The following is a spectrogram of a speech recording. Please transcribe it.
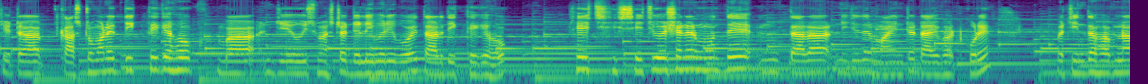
সেটা কাস্টমারের দিক থেকে হোক বা যে উইশ মাস্টার ডেলিভারি বয় তার দিক থেকে হোক। সেই সিচুয়েশনের মধ্যে তারা নিজেদের মাইন্ডটা ডাইভার্ট করে বা চিন্তাভাবনা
